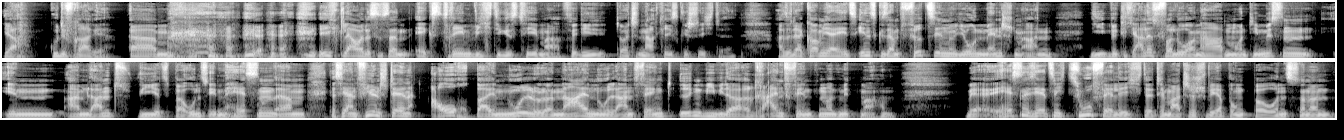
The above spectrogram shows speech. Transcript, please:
Ja, Gute Frage. Ähm ich glaube, das ist ein extrem wichtiges Thema für die deutsche Nachkriegsgeschichte. Also da kommen ja jetzt insgesamt 14 Millionen Menschen an, die wirklich alles verloren haben und die müssen in einem Land wie jetzt bei uns eben Hessen, ähm, das ja an vielen Stellen auch bei Null oder nahe Null anfängt, irgendwie wieder reinfinden und mitmachen. Hessen ist ja jetzt nicht zufällig der thematische Schwerpunkt bei uns, sondern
